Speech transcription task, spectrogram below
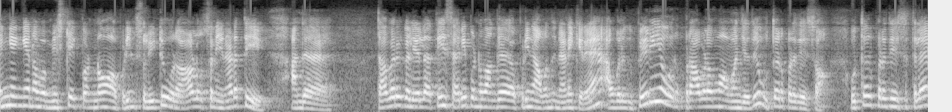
எங்கெங்கே நம்ம மிஸ்டேக் பண்ணோம் அப்படின்னு சொல்லிட்டு ஒரு ஆலோசனை நடத்தி அந்த தவறுகள் எல்லாத்தையும் சரி பண்ணுவாங்க அப்படின்னு நான் வந்து நினைக்கிறேன். அவங்களுக்கு பெரிய ஒரு ப்ராப்ளமும் அமைஞ்சது உத்தரப்பிரதேசம். உத்தரப்பிரதேசத்தில்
